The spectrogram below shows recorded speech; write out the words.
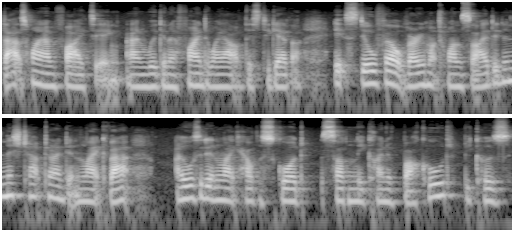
That's why I'm fighting, and we're going to find a way out of this together. It still felt very much one sided in this chapter, and I didn't like that. I also didn't like how the squad suddenly kind of buckled because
